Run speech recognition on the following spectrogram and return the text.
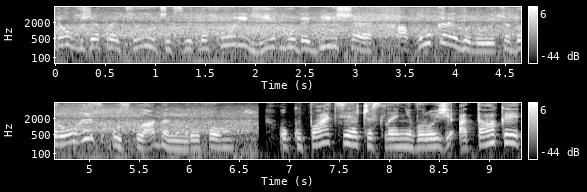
трьох вже працюючих світлофорів. Їх буде більше. А поки регулюються дороги з ускладненим рухом. Окупація, численні ворожі атаки.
